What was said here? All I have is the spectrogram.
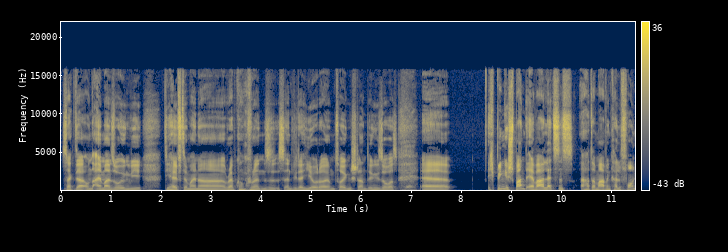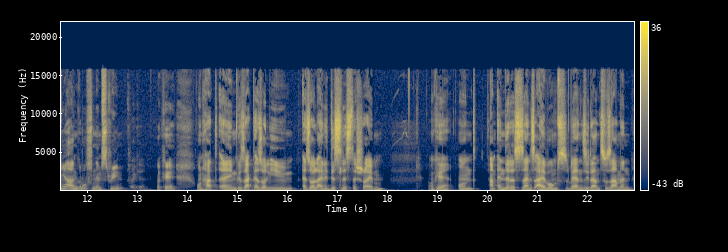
Sagt er. Und einmal so irgendwie, die Hälfte meiner Rap-Konkurrenten ist- ist entweder hier oder im Zeugenstand. Irgendwie sowas. Äh, ich bin gespannt. Er war letztens, hat er Marvin California angerufen im Stream. Okay. Und hat äh, ihm gesagt, er soll ihm, er soll eine Dissliste schreiben. Okay. Und am Ende des, seines Albums werden sie dann zusammen,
